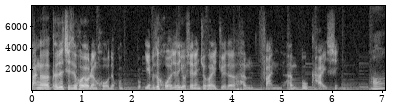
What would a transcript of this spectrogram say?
反而可是其实会有人活的不不也不是活的，就是有些人就会觉得很烦，很不开心。哦，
